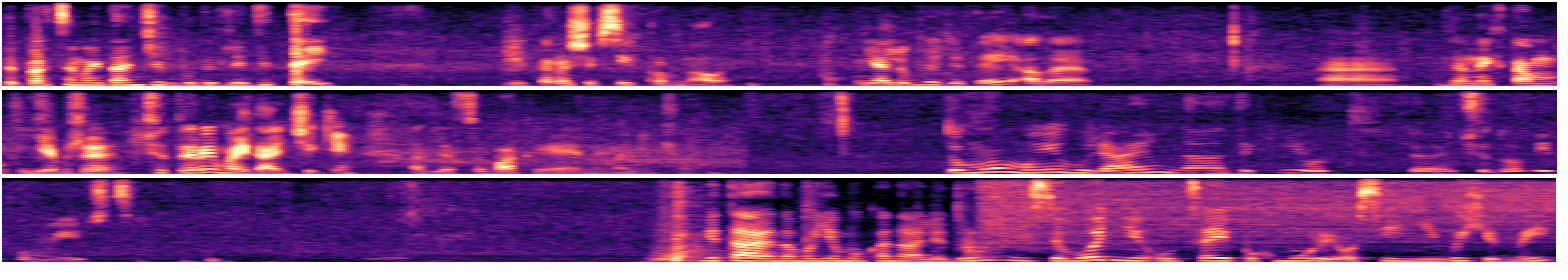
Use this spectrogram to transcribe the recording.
тепер цей майданчик буде для дітей. І коротше всіх прогнали. Я люблю дітей, але е, для них там є вже чотири майданчики, а для собаки нема нічого. Тому ми гуляємо на такій от е, чудовій помиючці. Вітаю на моєму каналі, друзі. Сьогодні у цей похмурий осінній вихідний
